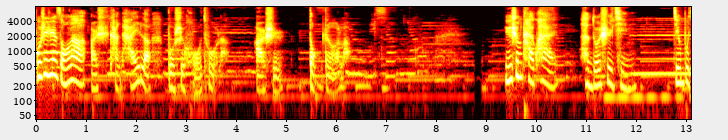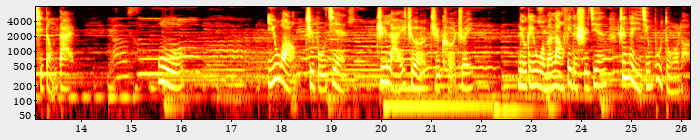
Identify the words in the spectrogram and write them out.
不是认怂了，而是看开了；不是糊涂了，而是懂得了。余生太快，很多事情经不起等待。勿。以往之不见，知来者之可追。留给我们浪费的时间，真的已经不多了。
